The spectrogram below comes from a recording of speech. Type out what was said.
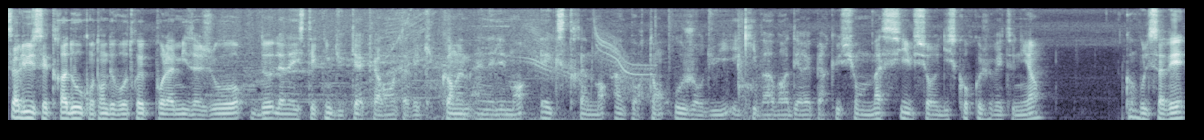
Salut, c'est Trado, content de vous retrouver pour la mise à jour de l'analyse technique du CAC 40 avec quand même un élément extrêmement important aujourd'hui et qui va avoir des répercussions massives sur le discours que je vais tenir. Comme vous le savez,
